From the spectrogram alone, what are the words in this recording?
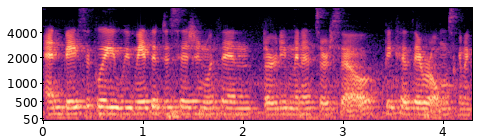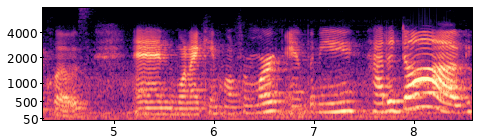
And basically we made the decision within 30 minutes or so because they were almost gonna close. And when I came home from work, Anthony had a dog.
